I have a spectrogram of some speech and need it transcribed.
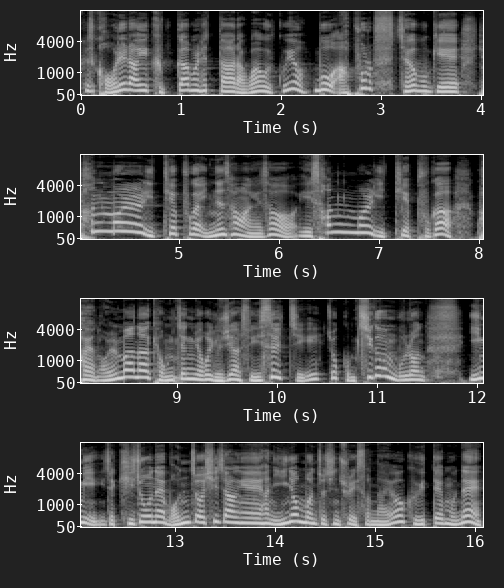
그래서 거래량이 급감을 했다라고 하고 있고요. 뭐 앞으로 제가 보기에 현물 ETF가 있는 상황에서 이 선물 ETF가 과연 얼마나 경쟁력을 유지할 수 있을지 조금 지금은 물론 이미 이제 기존에 먼저 시장에 한 2년 먼저 진출해 있었나요? 그기 때문에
